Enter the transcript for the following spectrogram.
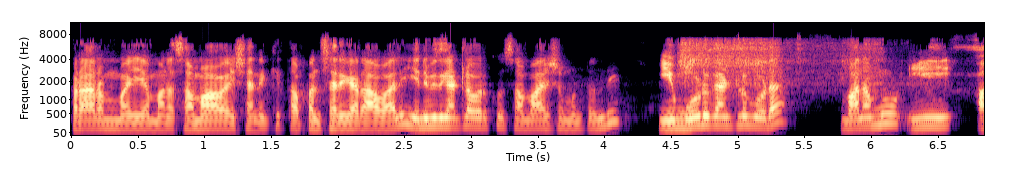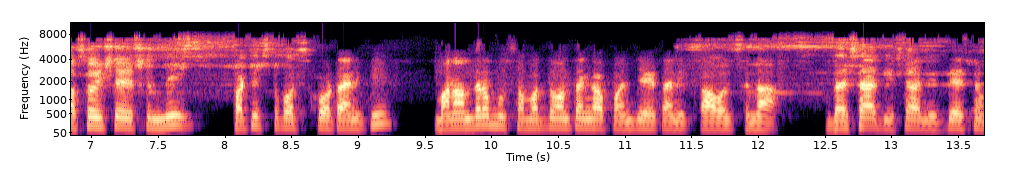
ప్రారంభమయ్యే మన సమావేశానికి తప్పనిసరిగా రావాలి. ఎనిమిది గంటల వరకు సమావేశం ఉంటుంది. ఈ మూడు గంటలు కూడా మనము ఈ అసోసియేషన్ని పటిష్టపరచుకోవటానికి మనందరము సమర్థవంతంగా పనిచేయడానికి కావలసిన దశ దిశ నిర్దేశం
